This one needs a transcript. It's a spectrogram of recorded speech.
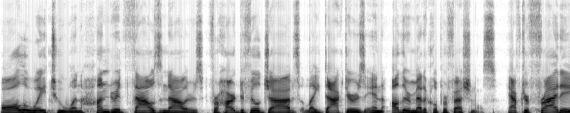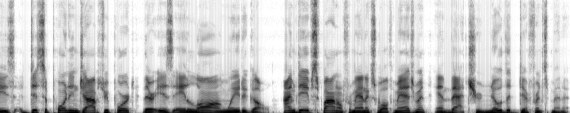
all the way to $100,000 for hard to fill jobs like doctors and other medical professionals. After Friday's disappointing jobs report, there is a long way to go. I'm Dave Spano from Annex Wealth Management, and that's your Know the Difference Minute.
